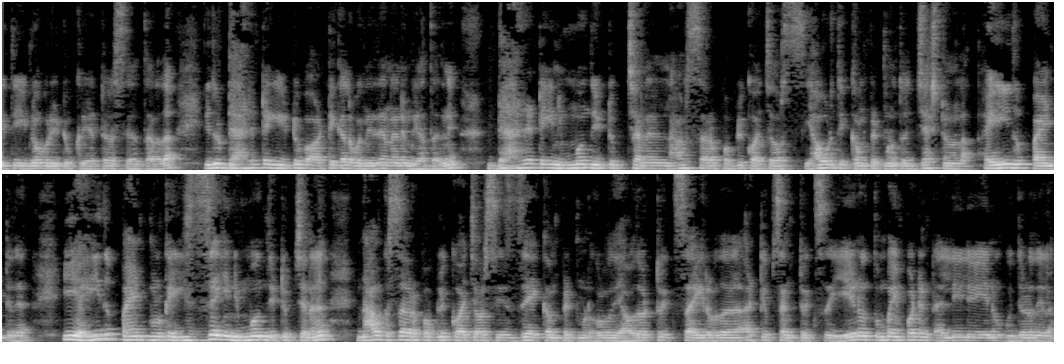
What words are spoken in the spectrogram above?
ರೀತಿ ಇನ್ನೊಬ್ರು ಯೂಟ್ಯೂಬ್ ಕ್ರಿಯೇಟರ್ಸ್ ಹೇಳ್ತಾ ಇಲ್ಲ ಇದು ಡೈರೆಕ್ಟಾಗಿ ಯೂಟ್ಯೂಬ್ ಆರ್ಟಿಕಲ್ ಬಂದಿದೆ ನಾನು ನಿಮ್ಗೆ ಹೇಳ್ತಾ ಇದ್ದೀನಿ. ಡೈರೆಕ್ಟಾಗಿ ನಿಮ್ಮೊಂದು ಯೂಟ್ಯೂಬ್ ಚಾನಲ್ ನಾಲ್ಕು ಸಾವಿರ ಪಬ್ಲಿಕ್ ವಾಚ್ ಅವರ್ಸ್ ಯಾವ ರೀತಿ ಕಂಪ್ಲೀಟ್ ಮಾಡೋದು ಜಸ್ಟ್ ಅನ್ನಲ್ಲ ಐದು ಪಾಯಿಂಟ್ ಇದೆ. ಈ ಐದು ಪಾಯಿಂಟ್ ಮೂಲಕ ಈಸಿಯಾಗಿ ನಿಮ್ಮೊಂದು ಯೂಟ್ಯೂಬ್ ಚಾನಲ್ ನಾಲ್ಕು ಸಾವಿರ ಪಬ್ಲಿಕ್ ವಾಚ್ ಅವರ್ಸ್ ಈಸಿಯಾಗಿ ಕಂಪ್ಲೀಟ್ ಮಾಡ್ಕೊಳ್ಬೋದು. ಯಾವುದೋ ಟ್ರಿಕ್ಸ್ ಆಗಿರ್ಬೋದು, ಆ ಟಿಪ್ಸ್ ಆ್ಯಂಡ್ ಟ್ರಿಕ್ಸ್ ಏನು ತುಂಬ ಇಂಪಾರ್ಟೆಂಟ್ ಅಲ್ಲಿ ಇಲ್ಲಿ ಏನು ಗುದ್ದಾಡೋದಿಲ್ಲ.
